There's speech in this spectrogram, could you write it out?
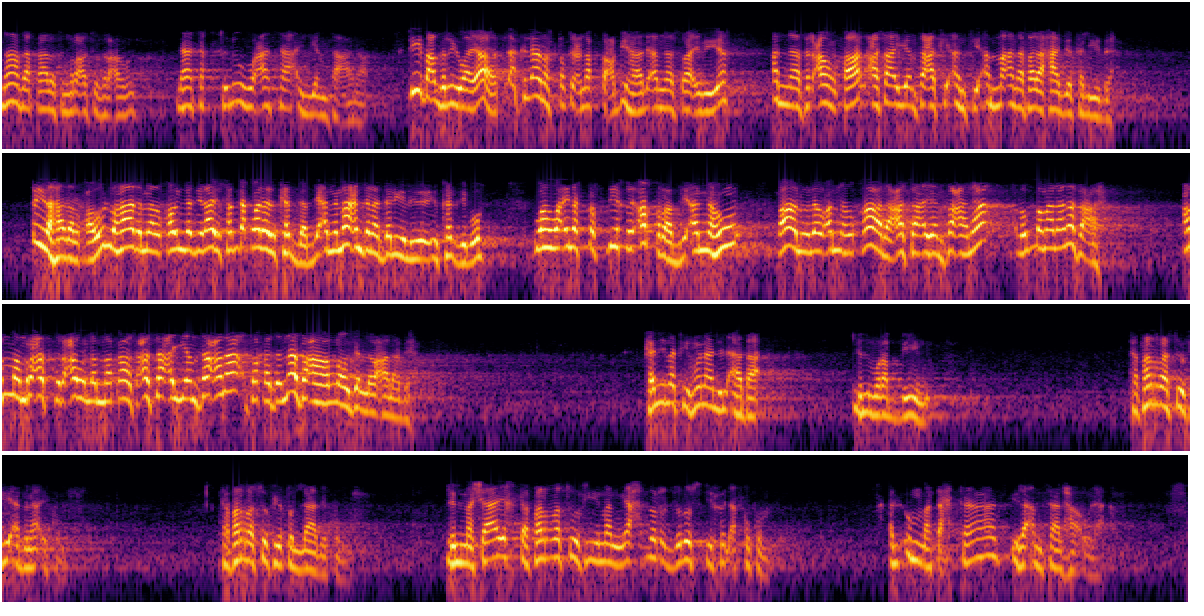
ماذا قالت امرأة فرعون؟ لا تقتلوه عسى أن ينفعنا. في بعض الروايات لكن لا نستطيع نقطع بها لأنها إسرائيلية أن فرعون قال عسى أن ينفعك أنت أما أنا فلا حاجة لي به. قيل هذا القول وهذا من القول الذي لا يصدق ولا يكذب لأن ما عندنا دليل يكذبه وهو إلى التصديق أقرب لأنه قالوا لو أنه قال عسى أن ينفعنا ربما لا نفعه. أما امرأة فرعون لما قالت عسى أن ينفعنا فقد نفعها الله جل وعلا به كلمتي هنا للآباء للمربين. تفرسوا في أبنائكم. تفرسوا في طلابكم. للمشايخ تفرسوا في من يحضر الدروس في حلقكم الأمة تحتاج إلى أمثال هؤلاء.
